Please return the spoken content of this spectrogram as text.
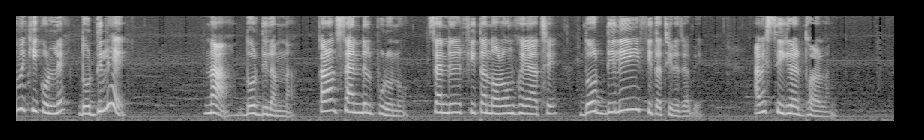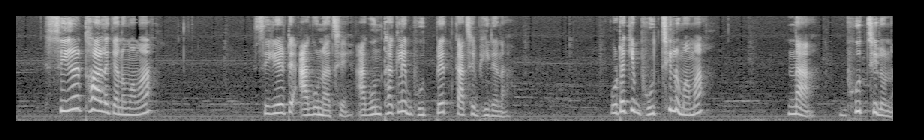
তুমি কি করলে? দৌড় দিলে? না, দৌড় দিলাম না। কারণ স্যান্ডেল পুরনো। স্যান্ডেলের ফিতা নরম হয়ে আছে। দৌড় দিলেই ফিতা ছিঁড়ে যাবে। আমি সিগারেট ধরালাম। সিগারেট ধরালে কেন মামা? সিগারেটে আগুন আছে। আগুন থাকলে ভূত প্রেত কাছে ভিড়ে না। ওটা কি ভূত ছিল মামা? না, ভূত ছিল না।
